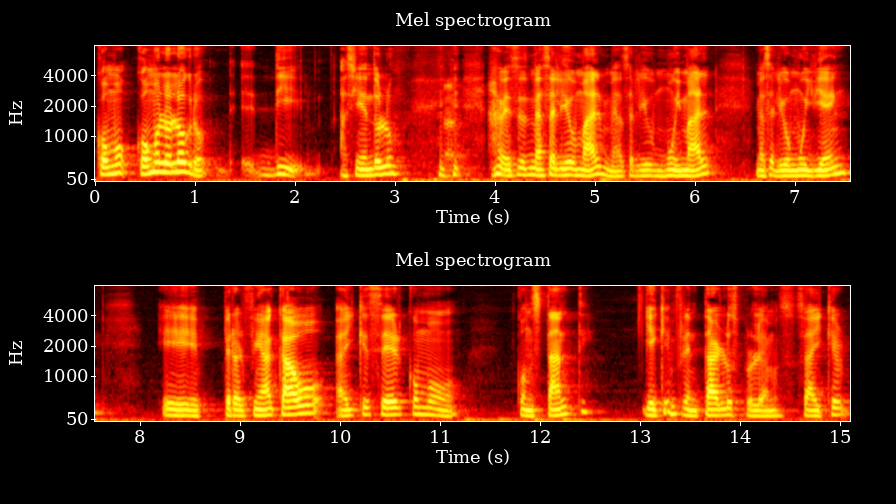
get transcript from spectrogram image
¿Cómo, cómo lo logro? Di, haciéndolo. a veces me ha salido mal, me ha salido muy mal, me ha salido muy bien. Eh, pero al fin y al cabo hay que ser como constante y hay que enfrentar los problemas. O sea, hay que,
